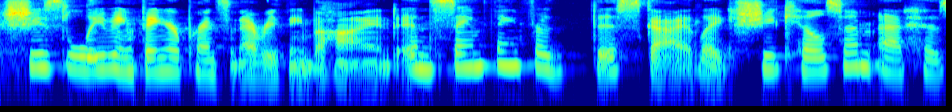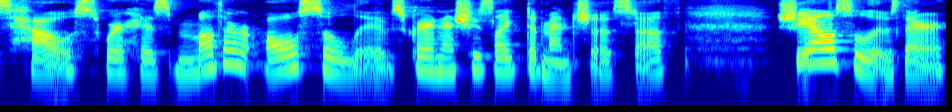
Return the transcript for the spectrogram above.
She's leaving fingerprints and everything behind. And same thing for this guy. Like, she kills him at his house where his mother also lives. Granted, she's like dementia stuff. She also lives there.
